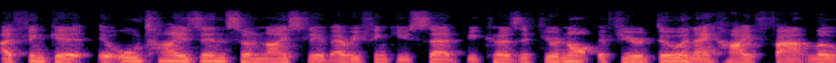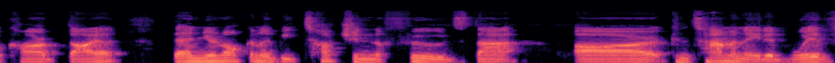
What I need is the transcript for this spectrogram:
i think it, it all ties in so nicely of everything you said because if you're not if you're doing a high fat low carb diet then you're not going to be touching the foods that are contaminated with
